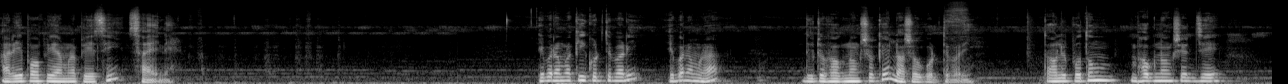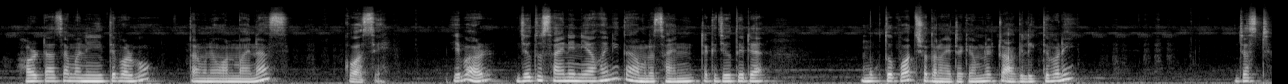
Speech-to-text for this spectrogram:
আর এফ অফ এ আমরা পেয়েছি সাইনে এবার আমরা কি করতে পারি? এবার আমরা দুটো ভগ্নাংশকে লসাও করতে পারি। তাহলে প্রথম ভগ্নাংশের যে হরটা আছে আমরা নিয়ে নিতে পারব, তার মানে ওয়ান মাইনাস কসে এবার যেহেতু সাইনে নেওয়া হয়নি তাই আমরা সাইনটাকে যেহেতু এটা মুক্ত পথ, সুতরাং এটাকে আমরা একটু আগে লিখতে পারি। জাস্ট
